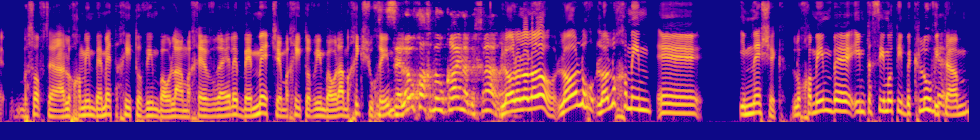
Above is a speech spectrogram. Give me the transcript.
אה, בסוף זה הלוחמים באמת הכי טובים בעולם, החבר'ה האלה, באמת שהם הכי טובים בעולם, הכי קשוחים. זה לא הוכח באוקראינה בכלל. לא, לא, לא, לא, לא, לא, לא, לא לוחמים אה, עם נשק, לוחמים, ב, אם תשים אותי בכלוב כן, איתם,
